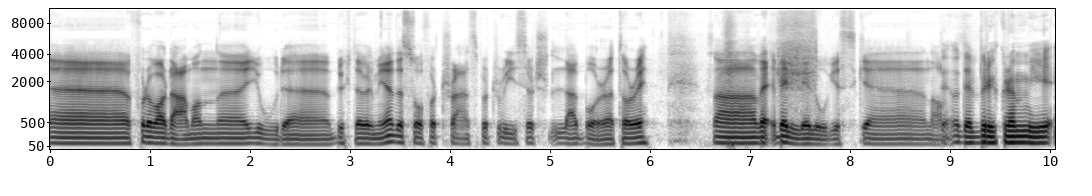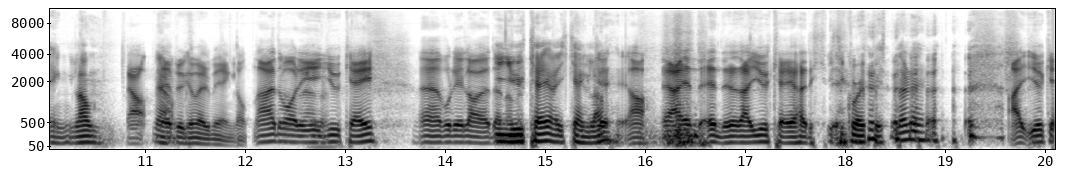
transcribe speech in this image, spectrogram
Eh, for det var der man gjorde, brukte det veldig mye. Det står for Transport Research Laboratory. Så ve veldig logisk navn. Det, og det bruker de mye i England. Ja, det Ja. bruker de veldig mye i England. Nei, det var i UK, eh, hvor de la I denne UK, ja, ikke England. UK, ja, jeg end- endrer det. UK er riktig. Ikke Great Britain, eller? Nei, UK.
